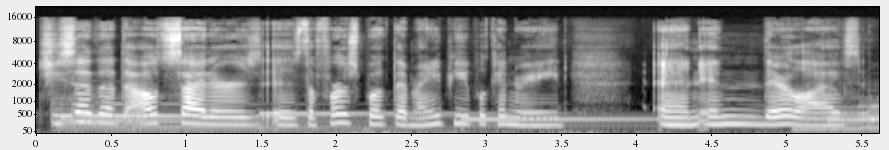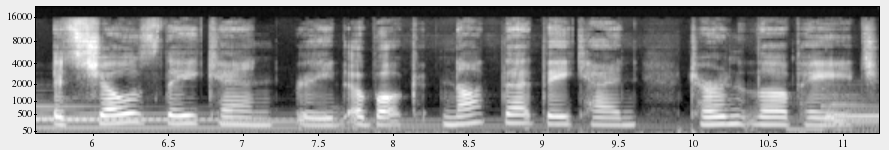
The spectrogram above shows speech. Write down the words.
she said that The Outsiders is the first book that many people can read and in their lives it shows they can read a book, not that they can turn the page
